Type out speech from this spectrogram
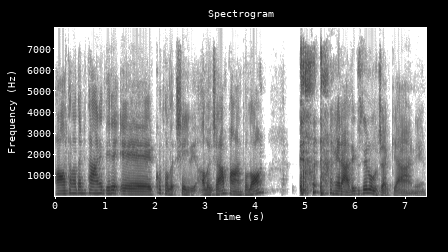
Altına da bir tane deri e, kot alı- şey alacağım pantolon. Herhalde güzel olacak yani.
